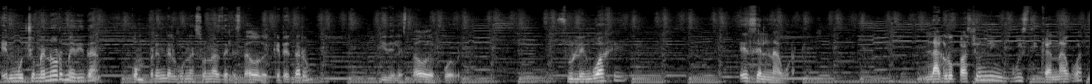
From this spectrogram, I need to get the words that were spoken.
En mucho menor medida comprende algunas zonas del estado de Querétaro y del estado de Puebla. Su lenguaje es el náhuatl. La agrupación lingüística náhuatl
